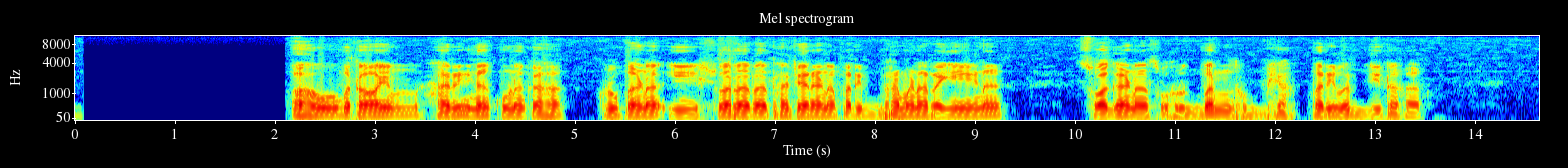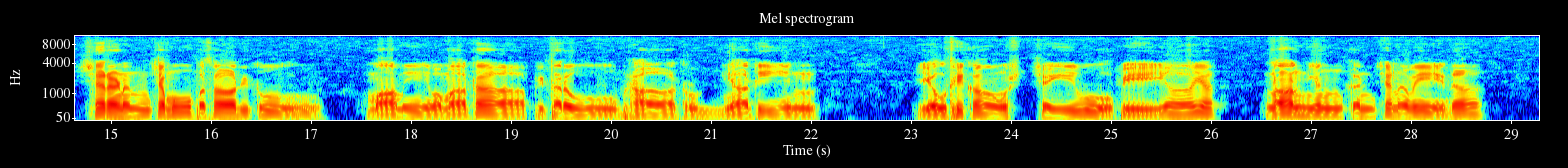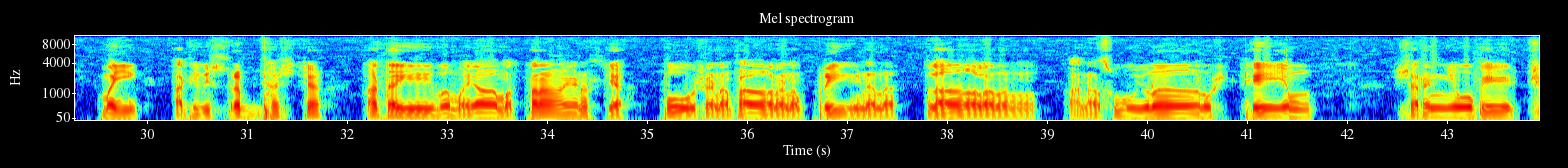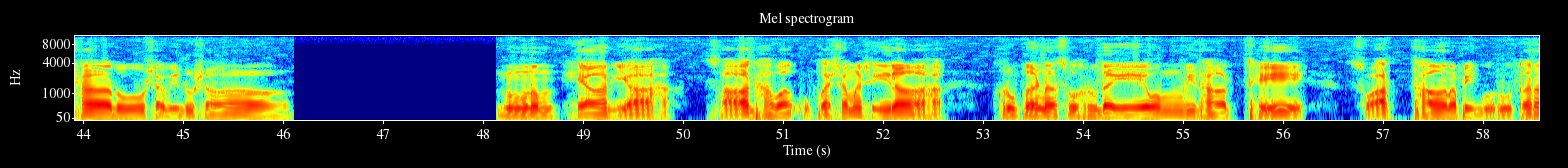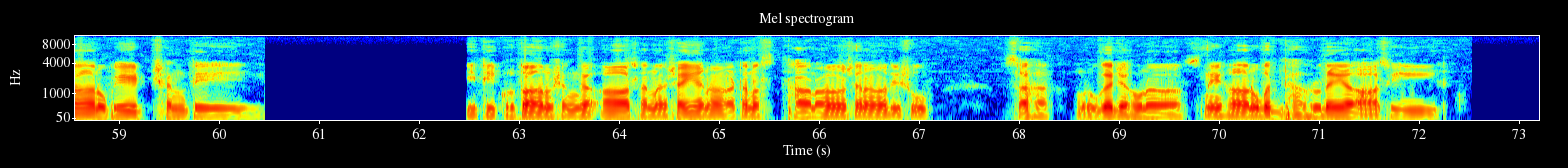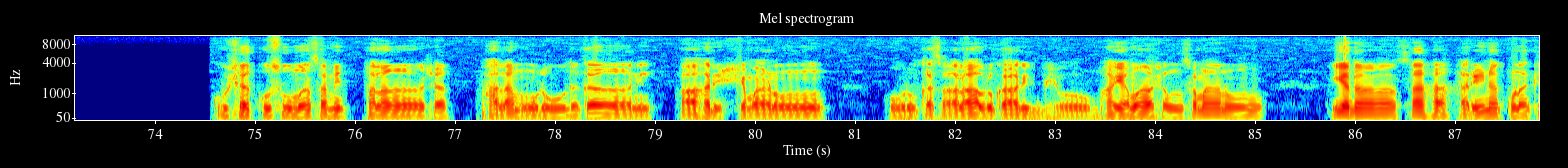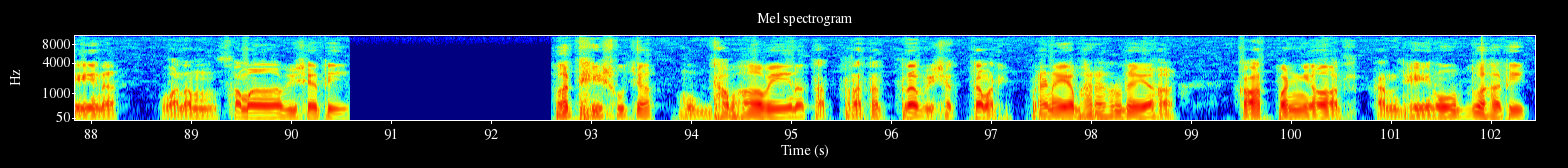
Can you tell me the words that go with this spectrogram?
अहोबतायम् हरिणकुणकः कृपण ईश्वररथचरणपरिभ्रमणरयेण स्वगणसुहृद्बन्धुभ्यः परिवर्जितः। शरणम् च मोपसादितो मामेव माता पितरौ भ्रातृज्ञातीन्। यौथिकांश्चैवोपेयाय नान्यम् कञ्चन वेद। मयि अतिविश्रब्धश्च। अत एव मया मत्परायणस्य पोषणपालनप्रीणनलालनम् अनसूयुनानुष्ठेयम्। शरण्योपेक्षादोषविदुषा नूनम् ह्यार्याः साधव उपशमशीलाः। कृपणसुहृद एवम् विधार्थे स्वार्थानपि गुरुतरानुपेक्षन्ते। इति कृतानुषङ्ग आसनशयनाटनस्थानाशनादिषु सः मृगजहुना स्नेहानुबद्धहृदय आसीत्। कुशकुसुमसमित्पलाशफलमूलोदकानि आहरिष्यमाणो। उरुकसालावृकादिभ्यो भयमाशंसमानो यदा सः हरिणकुणकेन वनम् समाविशति। पथिषु च मुग्धभावेन तत्र तत्र विषक्तमतिप्रणयभरहृदयः कात्पण्यात् स्कन्धेनोद्वहति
